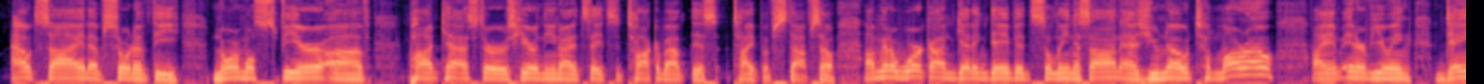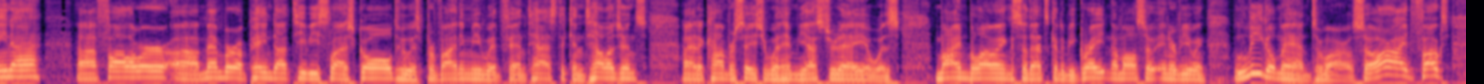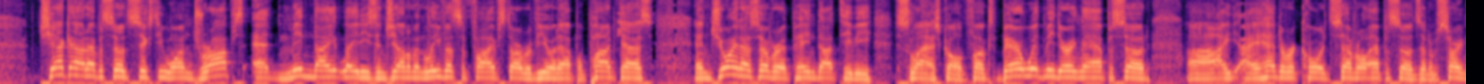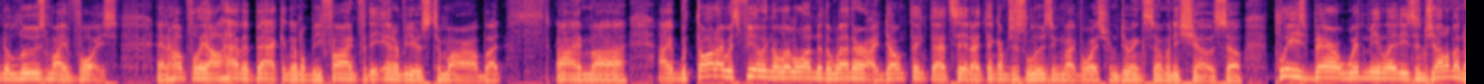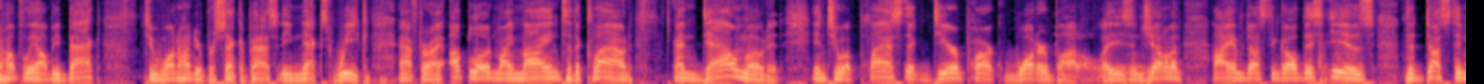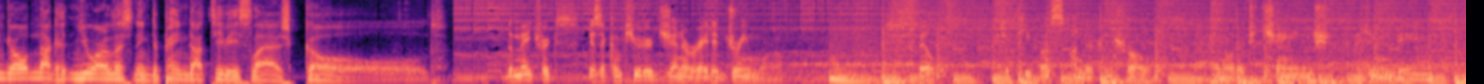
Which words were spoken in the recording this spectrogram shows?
outside of sort of the normal sphere of podcasters here in the United States to talk about this type of stuff. So I'm going to work on getting David Salinas on. As you know, tomorrow I am interviewing Dana, a follower, a member of Paine.tv slash gold, who is providing me with fantastic intelligence. I had a conversation with him yesterday. It was mind blowing. So that's going to be great. And I'm also interviewing Legal Man tomorrow. So, all right, folks. Check out episode 61. Drops at midnight, ladies and gentlemen. Leave us a five star review at Apple Podcasts and join us over at paine.tv slash gold. Folks, bear with me during the episode. Uh, I, I had to record several episodes and I'm starting to lose my voice. And hopefully I'll have it back and it'll be fine for the interviews tomorrow. But I'm, uh, I thought I was feeling a little under the weather. I don't think that's it. I think I'm just losing my voice from doing so many shows. So please bear with me, ladies and gentlemen. Hopefully I'll be back to 100% capacity next week after I upload my mind to the cloud and download it into a plastic Deer Park water bottle. Ladies and gentlemen, I am Dustin Gold. This is the Dustin Gold Nugget, and you are listening to paine.tv slash gold. The Matrix is a computer generated dream world built to keep us under control in order to change a human being.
